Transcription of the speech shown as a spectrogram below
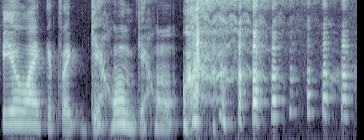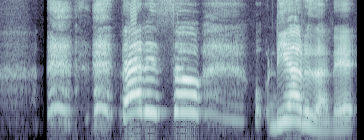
feel like it's like gehon gehon. That is so リアルだね。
